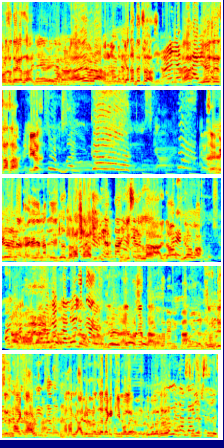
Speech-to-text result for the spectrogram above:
পড়ছে দেখা যায় হ্যাঁ বেটা গেটার দেখছস? হ্যাঁ এই চাচা। ঠিক আছে। দিস ইজ মাই কার আর আমি আই ডোন্ট নো যে এটাকে কি বলে। কি বলে স্লিপ স্লিপ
